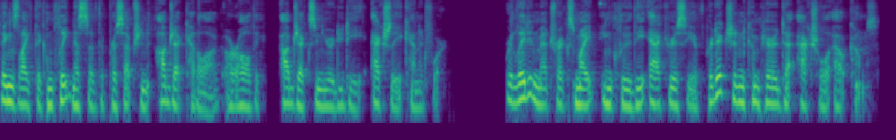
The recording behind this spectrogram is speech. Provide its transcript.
Things like the completeness of the perception object catalog, or all the objects in your ODD actually accounted for. Related metrics might include the accuracy of prediction compared to actual outcomes.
